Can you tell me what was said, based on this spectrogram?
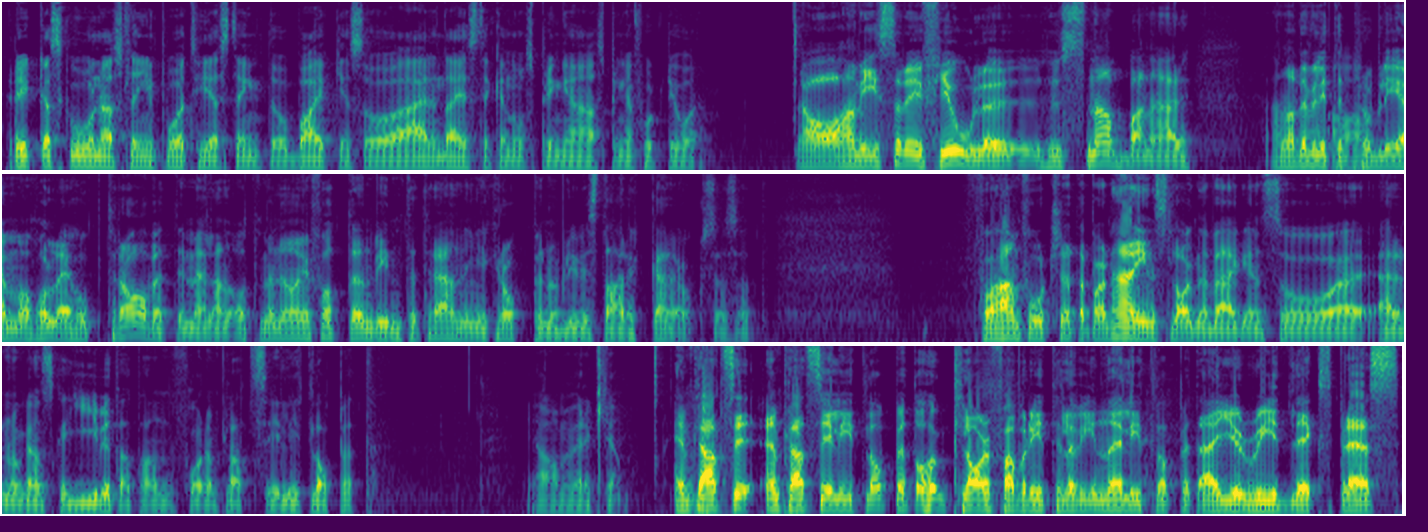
rycka skorna, slänga på ett helstängt och biken så är äh, den där hästen kan nog springa, springa fort i år. Ja, han visade i fjol hur snabb han är. Han hade väl lite ja. problem att hålla ihop travet emellanåt, men nu har han ju fått en vinterträning i kroppen och blivit starkare också. Så att får han fortsätta på den här inslagna vägen så är det nog ganska givet att han får en plats i Elitloppet. Ja, men verkligen. En plats, i, en plats i Elitloppet och klar favorit till att vinna Elitloppet är ju Ridley Express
